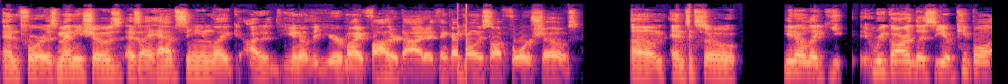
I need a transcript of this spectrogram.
and for as many shows as I have seen, like, I, you know, the year my father died, I think I only saw four shows, um, and so. You know, like regardless, you know, people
